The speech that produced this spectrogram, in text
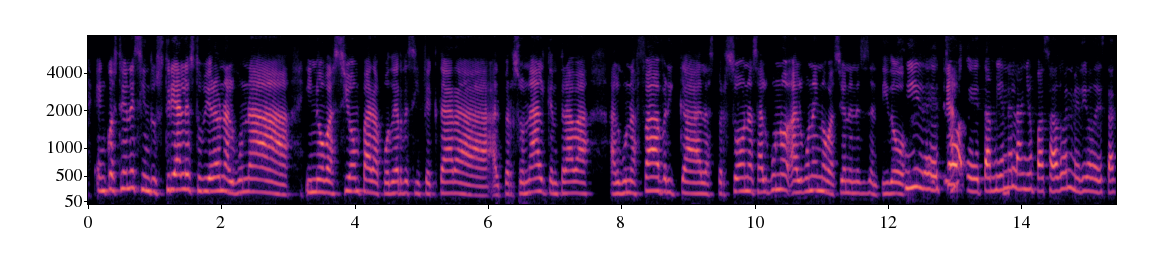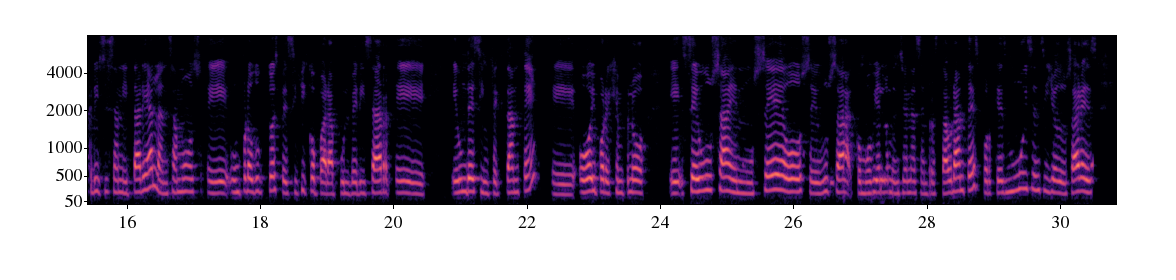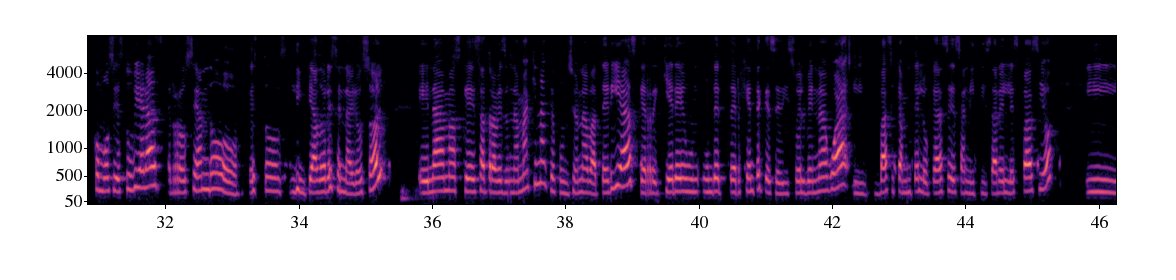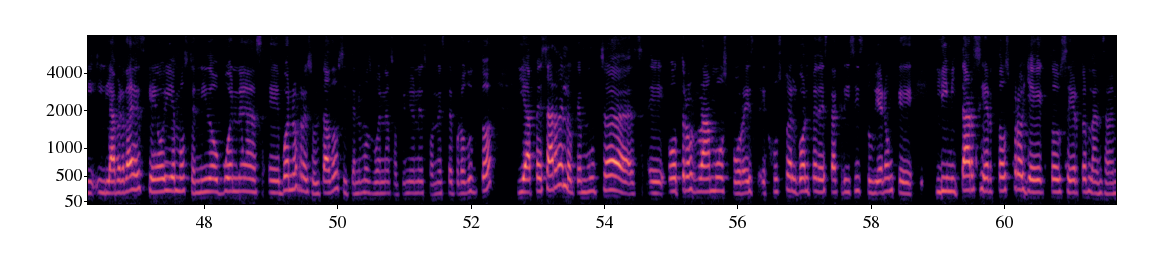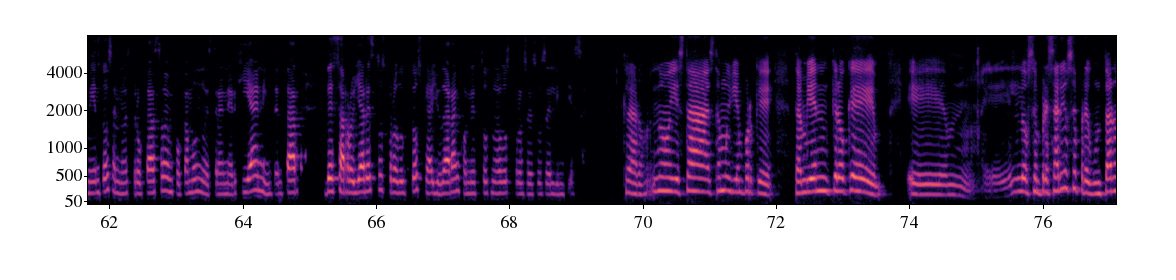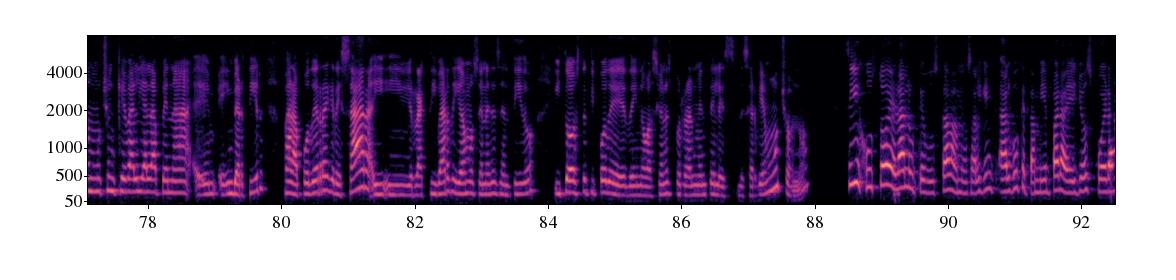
En cuestiones industriales, ¿tuvieron alguna innovación para poder desinfectar al personal que entraba a alguna fábrica, a las personas? ¿Alguno, ¿Alguna innovación en ese sentido? Sí, de hecho, eh, también el año pasado, en medio de esta crisis sanitaria, lanzamos eh, un producto específico para pulverizar eh, un desinfectante. hoy, por ejemplo, eh, se usa en museos, se usa, como bien lo mencionas, en restaurantes, porque es muy sencillo de usar, es como si estuvieras rociando estos limpiadores en aerosol, eh, nada más que es a través de una máquina que funciona a baterías, que requiere un, un, detergente que se disuelve en agua y básicamente lo que hace es sanitizar el espacio y, la verdad es que hoy hemos tenido buenas, eh, buenos resultados y tenemos buenas opiniones con este producto. Y a pesar de lo que muchos eh, otros ramos por este, justo el golpe de esta crisis tuvieron que limitar ciertos proyectos, ciertos lanzamientos, en nuestro caso enfocamos nuestra energía en intentar desarrollar estos productos que ayudaran con estos nuevos procesos de limpieza. Claro, no, y está, está muy bien porque también creo que em, eh, los empresarios se preguntaron mucho en qué valía la pena em, invertir para poder regresar y, reactivar, digamos, en ese sentido, y todo este tipo de, innovaciones, pues realmente les, les servía mucho, ¿no? Sí, justo era lo que buscábamos, alguien, algo que también para ellos fuera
